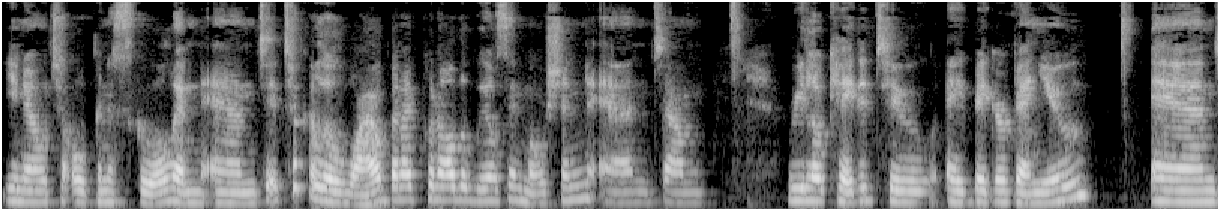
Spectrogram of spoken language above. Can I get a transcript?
you know, to open a school. And, and it took a little while, but I put all the wheels in motion and um, relocated to a bigger venue. And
